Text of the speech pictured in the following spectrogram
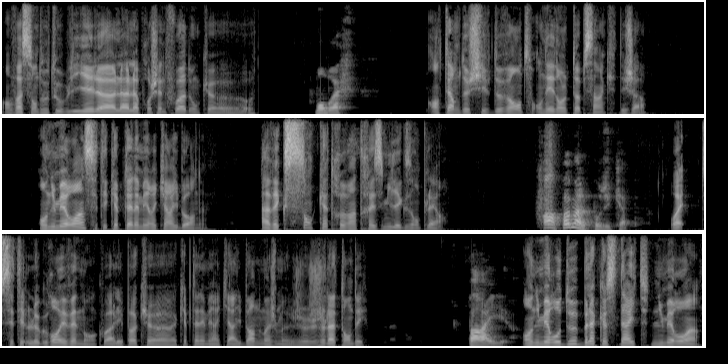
on va sans doute oublier la, la- la prochaine fois. Donc, euh, Bon, bref. en termes de chiffre de vente, on est dans le top 5 déjà. En numéro 1, c'était Captain America Reborn, avec 193 000 exemplaires. Ah, pas mal pour du cap. Ouais, c'était le gros événement quoi. À l'époque, euh, Captain America Reborn, moi je- je l'attendais. Pareil. En numéro 2, Blackest Night numéro 1,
